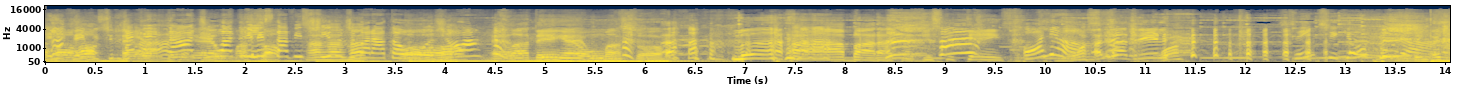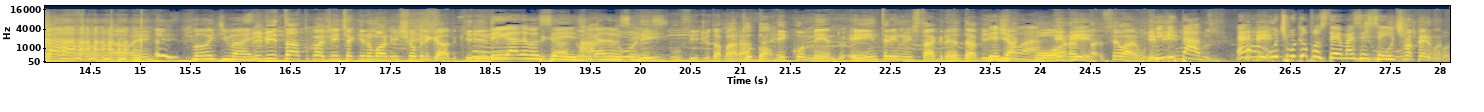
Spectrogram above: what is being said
Ele veio vestido de É verdade, o Adriles está vestido de barata hoje. Olha lá. Ela tem é uma só. ah, barata, diz que tem. Olha. Nossa. Olha o ladrilho. Gente, que loucura. Não, hein? Bom demais. Bibi Tato com a gente aqui no Morning Show. Obrigado, querido. Obrigada a vocês, obrigada a Adorei vocês. o vídeo da Barata. bom. Recomendo. Entrem no Instagram da Bibi Vejam agora. Bibi. tá- sei lá, um Bibi Tato. É Bibi. o último que eu postei, é mais recente. Última pergunta.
